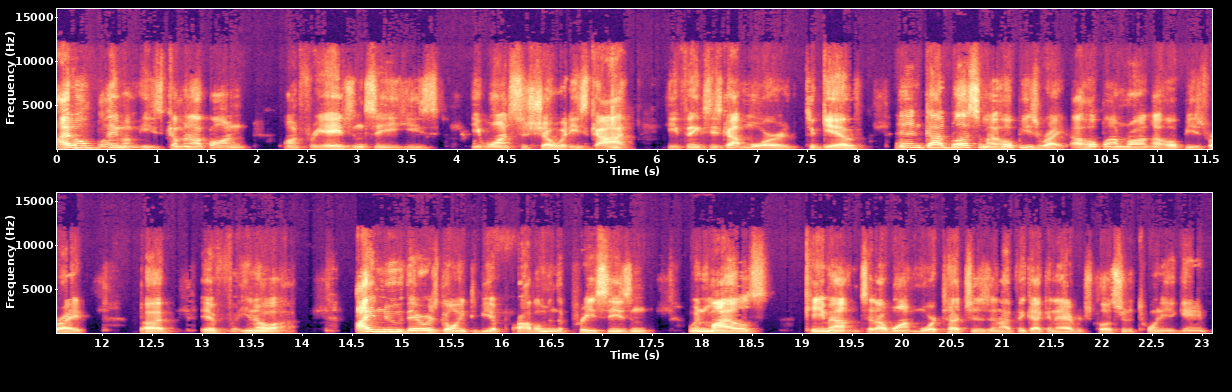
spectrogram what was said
I don't blame him. He's coming up on on free agency. He's he wants to show what he's got. He thinks he's got more to give. And God bless him. I hope he's right. I hope I'm wrong. I hope he's right. But if, you know, I knew there was going to be a problem in the preseason when Miles came out and said, I want more touches and I think I can average closer to 20 a game.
